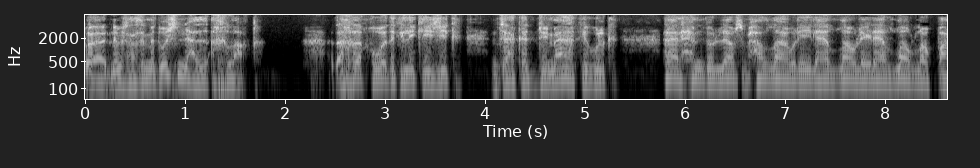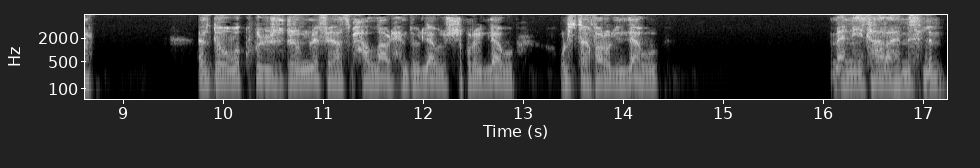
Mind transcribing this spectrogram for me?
فالنبي صلى الله عليه وسلم ما دوش على الأخلاق. الأخلاق هو ذاك اللي كيجيك انت كدوي معاه كيقول لك ها الحمد لله وسبحان الله ولا إله إلا الله ولا إله إلا الله والله أكبر. عنده هو كل جملة فيها سبحان الله والحمد لله والشكر لله والاستغفار لله معنيتها راه مسلم.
